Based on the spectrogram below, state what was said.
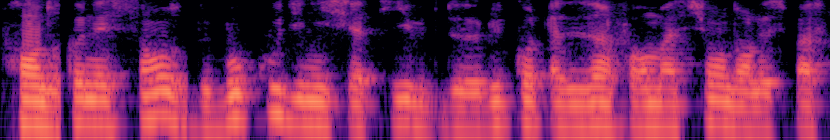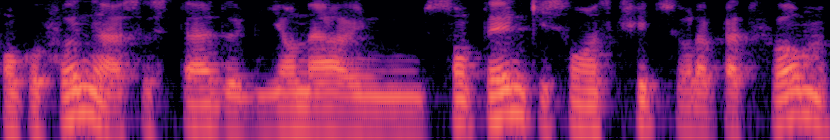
prendre connaissance de beaucoup d'initiatives de lutte contre la désinformation dans l'espace francophone. À ce stade, il y en a une centaine qui sont inscrites sur la plateforme,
